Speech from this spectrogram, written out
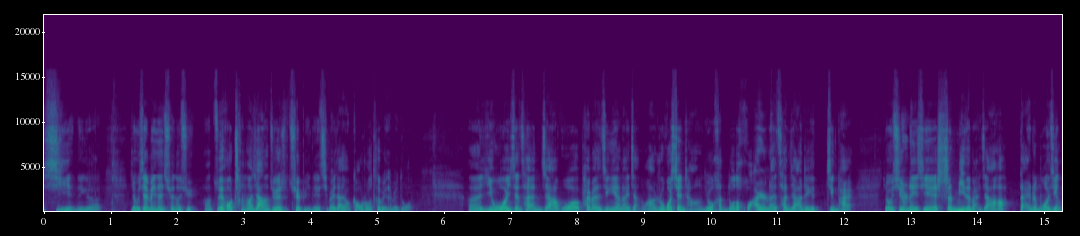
吸引那个有钱没钱全都去啊。最后成交价呢，却却比那个起拍价要高出特别特别多。呃，以我以前参加过拍卖的经验来讲的话，如果现场有很多的华人来参加这个竞拍，尤其是那些神秘的买家哈，戴着墨镜。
